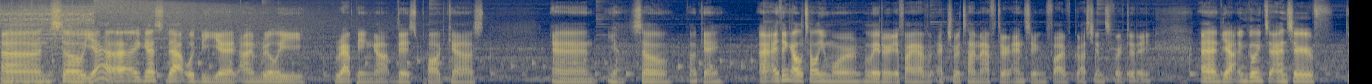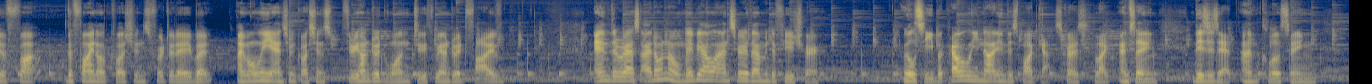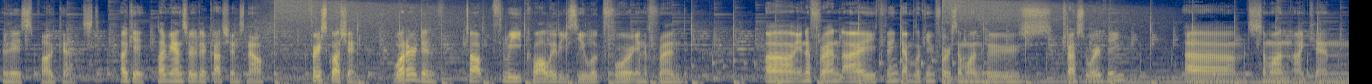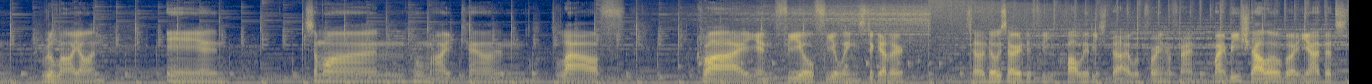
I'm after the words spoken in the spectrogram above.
And so, yeah, I guess that would be it. I'm really wrapping up this podcast. And yeah, so, okay. I, I think I'll tell you more later if I have extra time after answering five questions for today. And yeah, I'm going to answer the fi- the final questions for today, but I'm only answering questions 301 to 305. And the rest, I don't know. Maybe I'll answer them in the future. We'll see, but probably not in this podcast because, like I'm saying, this is it. I'm closing this podcast. Okay, let me answer the questions now. First question What are the top three qualities you look for in a friend? Uh, in a friend, I think I'm looking for someone who's trustworthy, um, someone I can rely on, and someone whom I can laugh, cry, and feel feelings together. So those are the three qualities that I look for in a friend. Might be shallow, but yeah, that's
